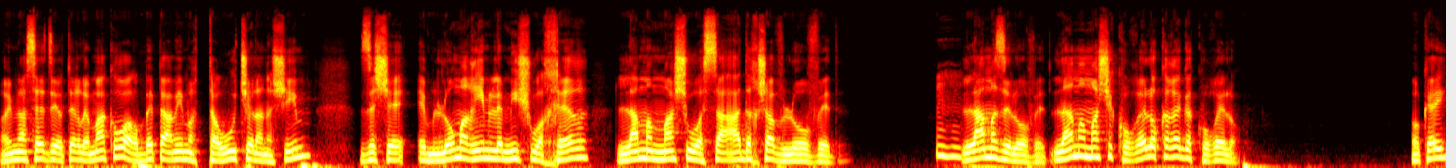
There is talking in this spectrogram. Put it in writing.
אבל אם נעשה את זה יותר למקרו, הרבה פעמים הטעות של אנשים זה שהם לא מראים למישהו אחר למה מה שהוא עשה עד עכשיו לא עובד. למה זה לא עובד? למה מה שקורה לו כרגע קורה לו? אוקיי?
